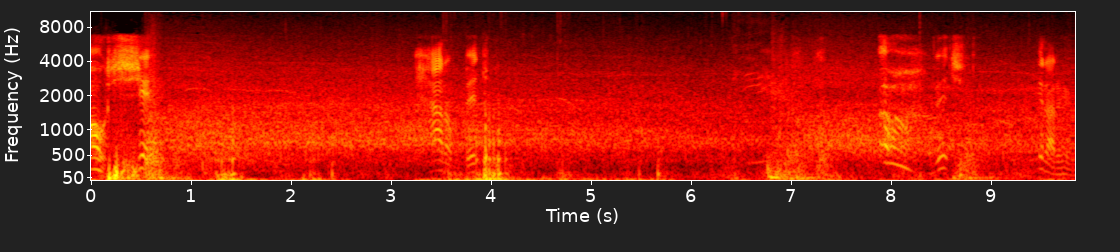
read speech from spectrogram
Oh shit! Had him, bitch. Oh, bitch. Get out of here.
